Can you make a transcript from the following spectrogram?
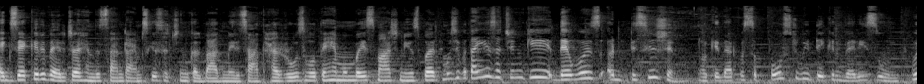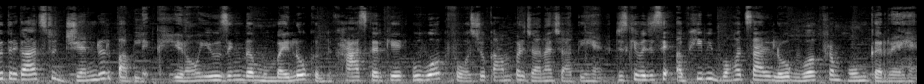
executive editor Hindustan Times के सचिन कलबाग मेरे साथ हर रोज होते हैं मुंबई स्मार्ट न्यूज़ पर। मुझे बताइए सचिन की there was a decision okay that was suppose to be taken very soon with regards to general public you know using the Mumbai local खास करके वो वर्क फोर्स जो काम पर जाना चाहती है जिसकी वजह से अभी भी बहुत सारे लोग वर्क फ्रॉम होम कर रहे हैं।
